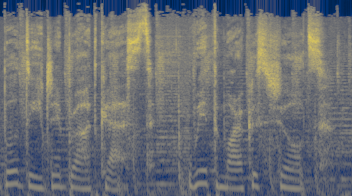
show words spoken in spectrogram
Global DJ Broadcast with Markus Schulz.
